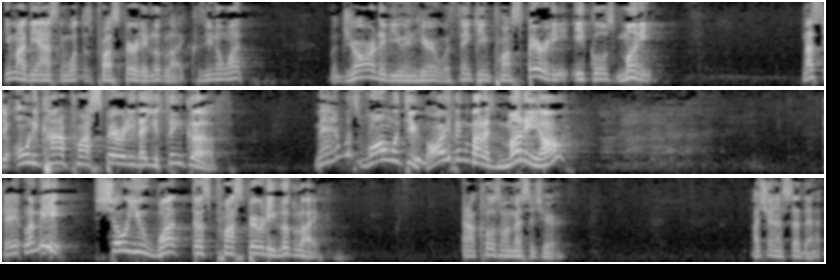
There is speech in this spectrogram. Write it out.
You might be asking, what does prosperity look like? Because you know what? Majority of you in here were thinking prosperity equals money. That's the only kind of prosperity that you think of. Man, what's wrong with you? All you think about is money, y'all. Okay, let me show you what does prosperity look like. And I'll close my message here. I shouldn't have said that.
